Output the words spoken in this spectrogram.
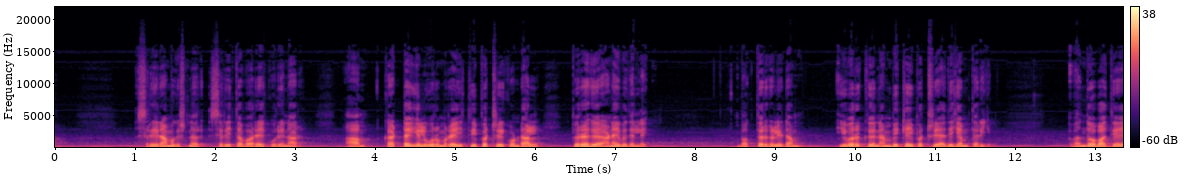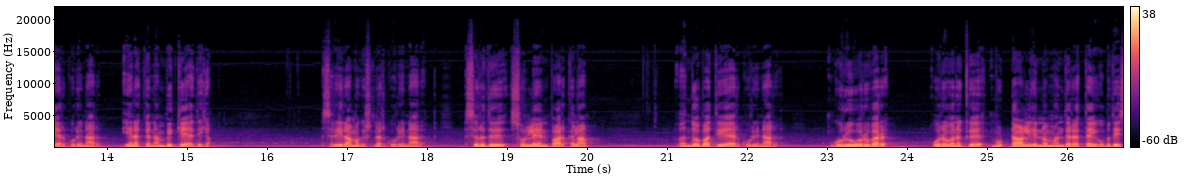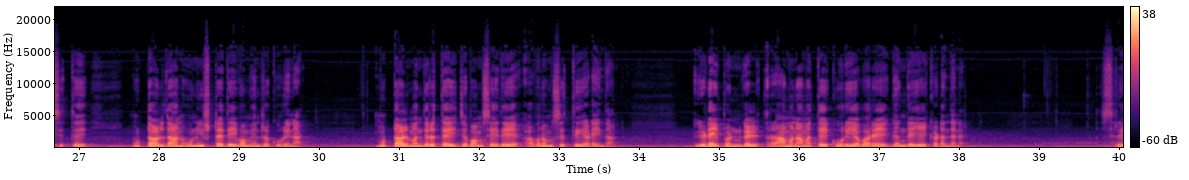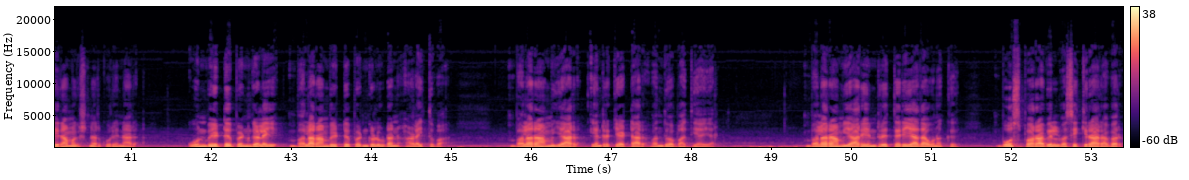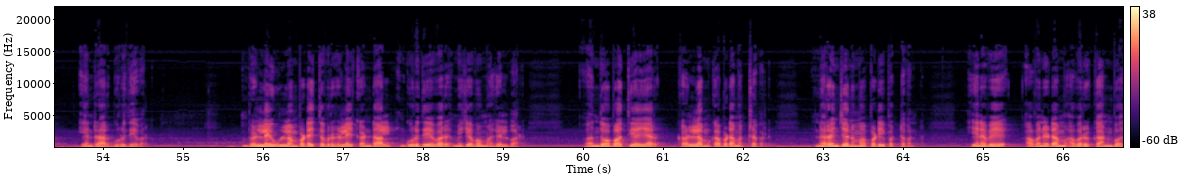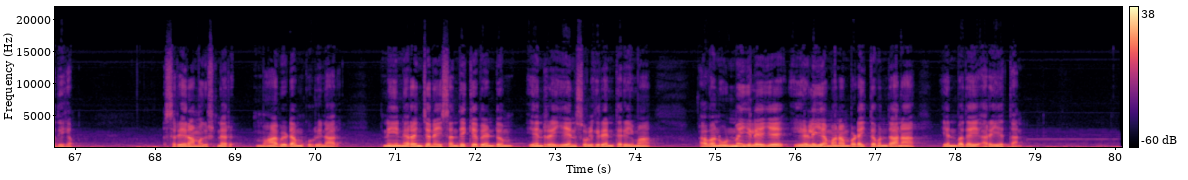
ஸ்ரீராமகிருஷ்ணர் சிரித்தவாறே கூறினார். ஆம் கட்டையில் ஒருமுறை தீப்பற்றி கொண்டால் பிறகு அணைவதில்லை. பக்தர்களிடம் இவருக்கு நம்பிக்கை பற்றி அதிகம் தெரியும். வந்தோபாத்தியாயர் கூறினார் எனக்கு நம்பிக்கை அதிகம். ஸ்ரீராமகிருஷ்ணர் கூறினார் சிறிது சொல்லேன் பார்க்கலாம். வந்தோபாத்தியாயர் கூறினார் குரு ஒருவர் ஒருவனுக்கு முட்டாள் என்னும் மந்திரத்தை உபதேசித்து முட்டாள்தான் உன் இஷ்ட தெய்வம் என்று கூறினார். முட்டாள் மந்திரத்தை ஜெபம் செய்தே அவனும் சித்தி அடைந்தான். இடைப்பெண்கள் ராமநாமத்தை கூறியவாறே கங்கையை கடந்தனர். ஸ்ரீராமகிருஷ்ணர் கூறினார் உன் வீட்டு பெண்களை பலராம் வீட்டு பெண்களுடன் அழைத்து வா. பலராம் யார்? என்று கேட்டார் வந்தோபாத்தியாயர் பலராம் யார் என்று தெரியாதா உனக்கு? போஸ்பாராவில் வசிக்கிறார் அவர். என்றார் குருதேவர். வெள்ளை உள்ளம் படைத்தவர்களை கண்டால் குருதேவர் மிகவும் மகிழ்வார். வந்தோபாத்தியாயர் கள்ளம் கபடமற்றவர் நிரஞ்சனும் அப்படிப்பட்டவன். எனவே அவனிடம் அவருக்கு அன்பு அதிகம். ஸ்ரீராமகிருஷ்ணர் மாவிடம் கூறினார் நீ நிரஞ்சனை சந்திக்க வேண்டும் என்று ஏன் சொல்கிறேன் தெரியுமா? அவன் உண்மையிலேயே எளிய மனம் படைத்தவன்தானா என்பதை அறியத்தான்.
